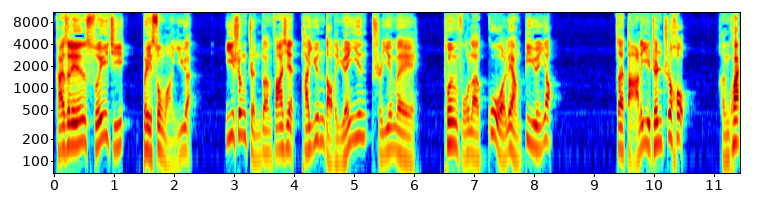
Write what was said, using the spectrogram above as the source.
凯瑟琳随即被送往医院，医生诊断发现，她晕倒的原因是因为吞服了过量避孕药。在打了一针之后，很快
